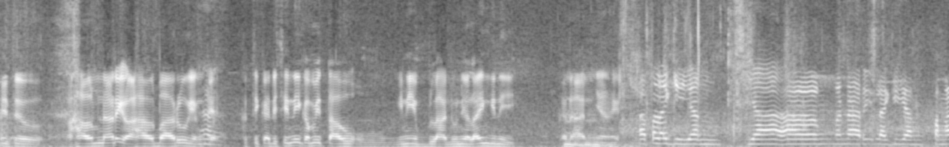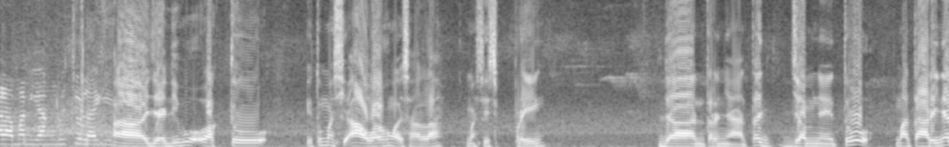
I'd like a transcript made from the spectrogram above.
itu hal menarik hal baru yang kayak ketika di sini kami tahu oh ini belah dunia lain gini keadaannya Apalagi yang yang menarik lagi yang pengalaman yang lucu lagi. Ah, jadi Bu, waktu itu masih awal kok nggak salah, masih spring. Dan ternyata jamnya itu mataharinya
